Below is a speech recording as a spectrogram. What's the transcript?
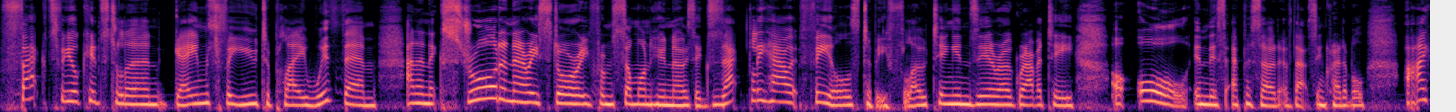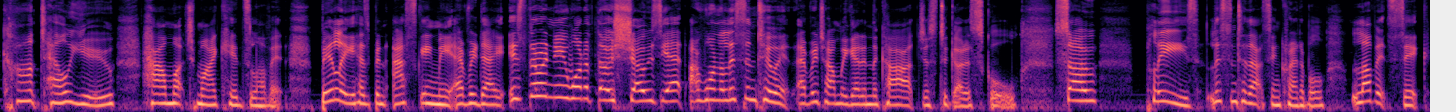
Facts for your kids to learn, games for you to play with them, and an extraordinary story from someone who knows exactly how it feels to be floating in zero gravity are all in this episode of That's Incredible. I can't tell you how much my kids love it. Billy has been asking me every day, Is there a new one of those shows yet? I want to listen to it every time we get in the car just to go to school. So, please listen to That's Incredible. Love it sick.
